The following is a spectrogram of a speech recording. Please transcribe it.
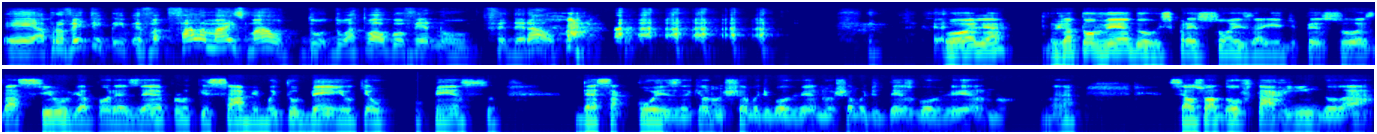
É, aproveita e, e, fala mais mal do, do atual governo federal. Olha, eu já estou vendo expressões aí de pessoas, da Silvia, por exemplo, que sabe muito bem o que eu penso dessa coisa que eu não chamo de governo, eu chamo de desgoverno. Né? Celso Adolfo está rindo lá.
